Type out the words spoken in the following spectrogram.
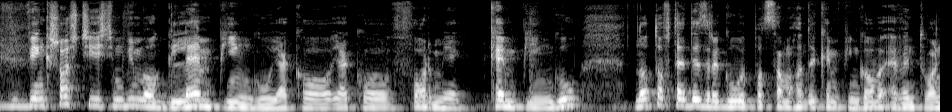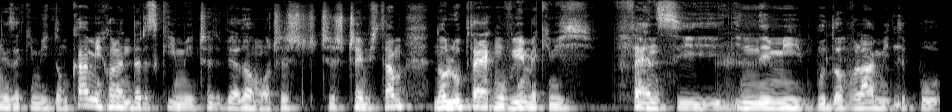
w większości, jeśli mówimy o glampingu jako, jako formie kempingu, no to wtedy z reguły pod samochody kempingowe, ewentualnie z jakimiś domkami holenderskimi, czy wiadomo, czy, czy z czymś tam, no lub tak jak mówiłem, jakimiś fancy innymi budowlami typu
